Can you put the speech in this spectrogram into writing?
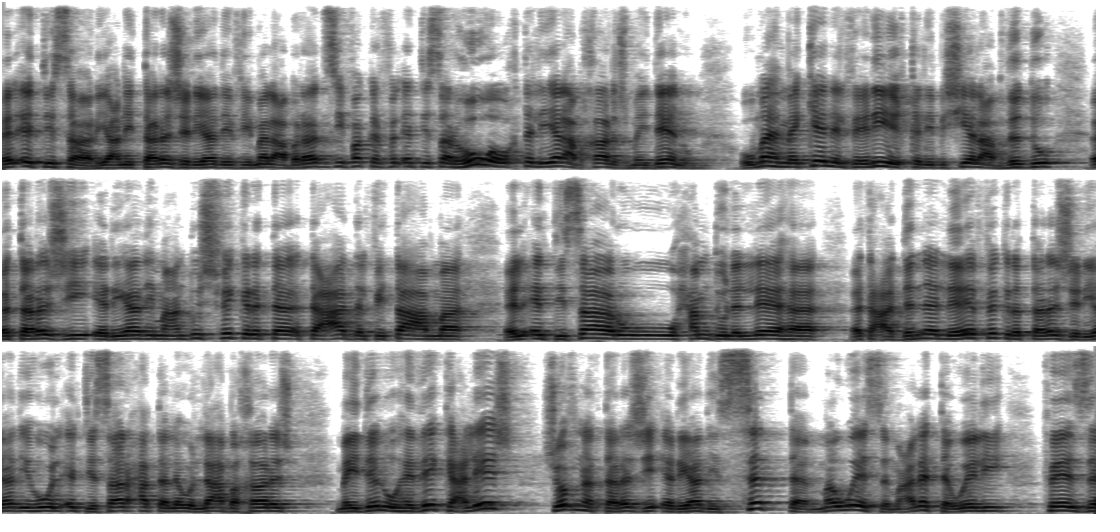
الانتصار. يعني الترجي الرياضي في ملعب الرادس يفكر في الانتصار هو وقت اللي يلعب خارج ميدانه ومهما كان الفريق اللي باش يلعب ضده الترجي الرياضي ما عندوش فكرة تعادل في طعم الانتصار والحمد لله تعادلنا. لا فكرة الترجي الرياضي هو الانتصار حتى لو اللعبة خارج ميدانه. هذاك علاش؟ شفنا الترجي الرياضي ستة مواسم على التوالي فاز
